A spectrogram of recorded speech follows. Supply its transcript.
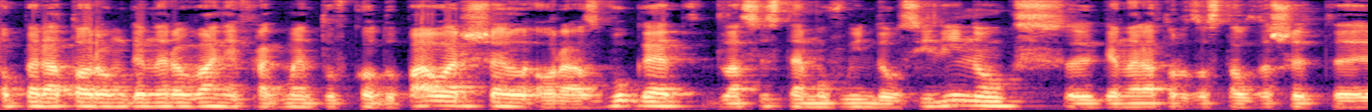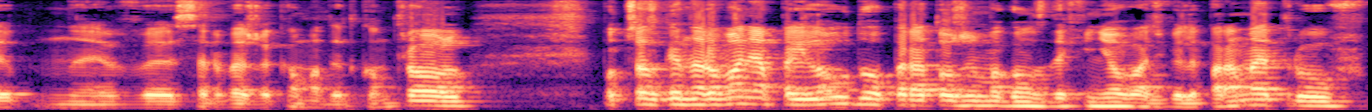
operatorom generowanie fragmentów kodu PowerShell oraz WGET dla systemów Windows i Linux. Generator został zaszyty w serwerze Command and Control. Podczas generowania payloadu operatorzy mogą zdefiniować wiele parametrów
